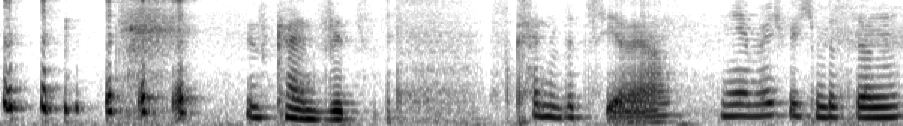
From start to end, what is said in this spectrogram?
Ist kein Witz. ist kein Witz hier, ja. Nee, bin ich ein bisschen.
